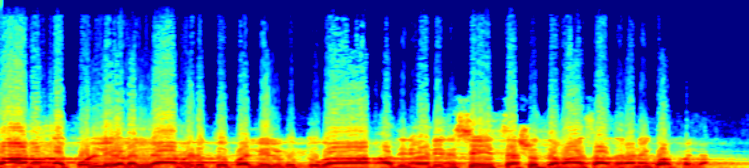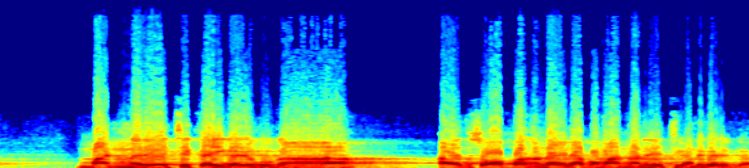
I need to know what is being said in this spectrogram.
കാണുന്ന കൊള്ളികളെല്ലാം എടുത്ത് പല്ലിൽ കുത്തുക. അതിനുവേണ്ടി നിശ്ചയിച്ച ശുദ്ധമായ സാധനമാണെങ്കിൽ കുഴപ്പമില്ല. മണ്ണ് തേച്ച് കൈ കഴുകുക. അതായത് സോപ്പൊന്നും ഉണ്ടായില്ല അപ്പൊ മണ്ണെണ്ണ തേച്ച് കണ്ട് കഴുകുക.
